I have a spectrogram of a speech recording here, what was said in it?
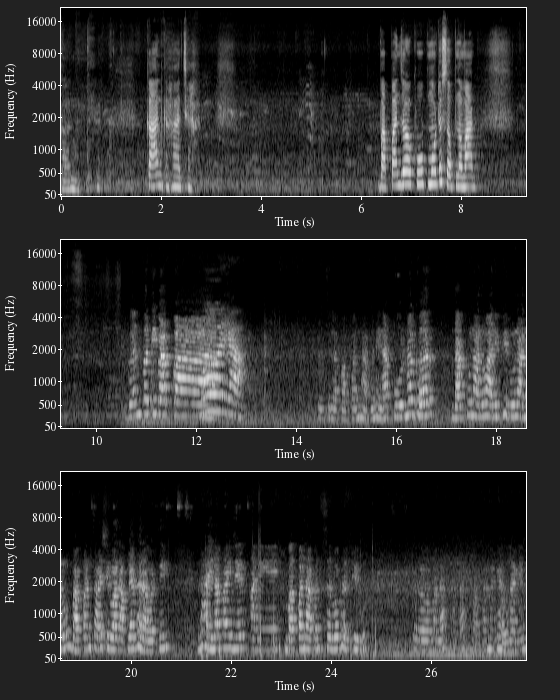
कान कान कहा? अच्छा. बाप्पांजवळ खूप मोठं स्वप्न माग. गणपती बाप्पा. तर चला बाप्पांना आपण हे ना पूर्ण घर दाखवून आणू आणि फिरून आणू. बाप्पांचा आशीर्वाद आपल्या घरावरती राहायला पाहिजे आणि बाप्पांना आपण सर्व घर फिरू तर मला आता बाप्पांना घ्यावं लागेल.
